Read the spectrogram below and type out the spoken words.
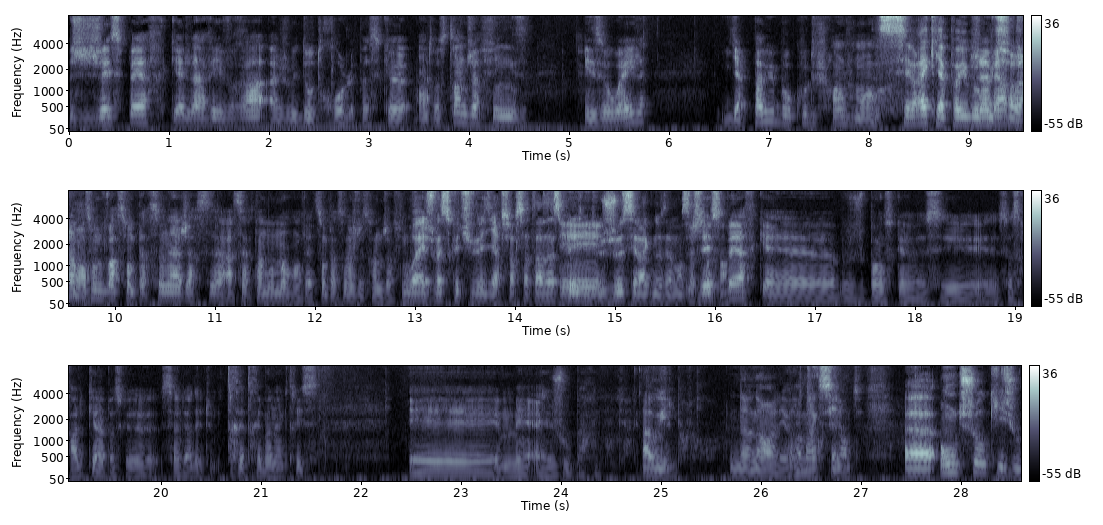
J'espère qu'elle arrivera à jouer d'autres rôles, parce que entre Stranger Things et The Whale, il n'y a pas eu beaucoup de changements. C'est vrai qu'il n'y a pas eu beaucoup de J'avais un peu changements. l'impression de voir son personnage à, à certains moments, en fait, son personnage de Stranger Things. Ouais, je vois ce que tu veux dire. Sur certains aspects Et de jeu, c'est vrai que notamment ça se. J'espère que je pense que ce sera le cas parce que ça a l'air d'être une très très bonne actrice et mais elle joue parfaitement bien. Ah oui. Pour. Non, non, elle est vraiment excellente. Euh, Hong Cho qui joue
